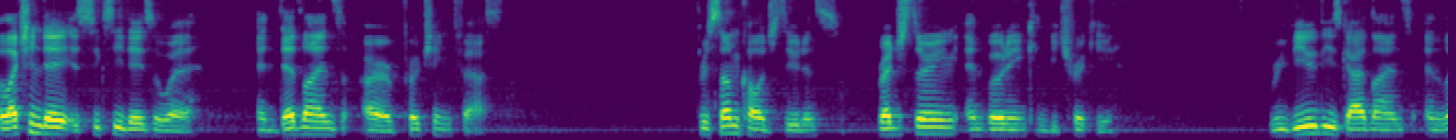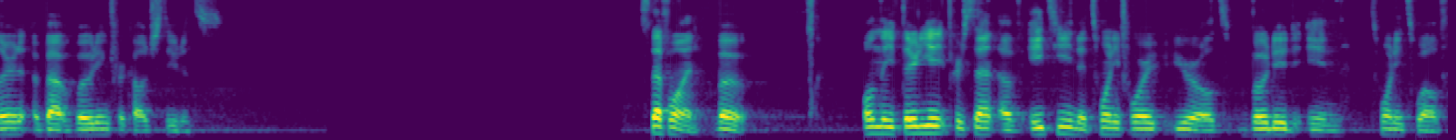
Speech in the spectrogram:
Election day is 60 days away, and deadlines are approaching fast. For some college students, registering and voting can be tricky. Review these guidelines and learn about voting for college students. Step 1. Vote. Only 38% of 18 to 24 year olds voted in 2012.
